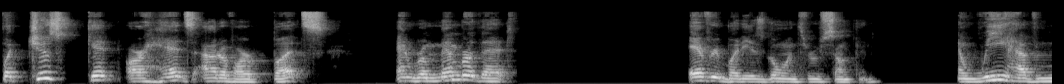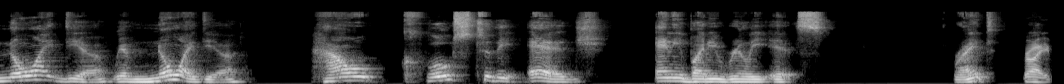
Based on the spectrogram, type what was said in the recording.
but just get our heads out of our butts and remember that everybody is going through something. And we have no idea, we have no idea how close to the edge anybody really is. Right? Right.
